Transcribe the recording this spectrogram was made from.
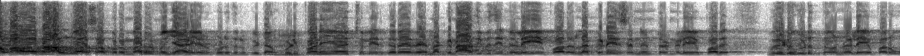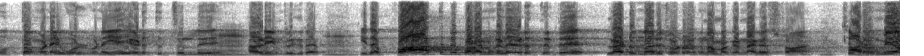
அழகா அல்வா சாப்பிடுற மாதிரி நம்ம ஞானிகள் கொடுத்துட்டு போயிட்டாங்க. குடிப்பானையே சொல்லியிருக்காரு லக்னாதிபதி நிலையை பாரு லக்னேசன் நின்ற நிலையை பாரு வீடு கொடுத்தவன் நிலையை பாரு உத்தமனை உள்வினையை எடுத்து சொல்லு அப்படின்னு இருக்கிறார் இத பார்த்துட்டு பலன்களை எடுத்துட்டு லட்டு மாதிரி சொல்றதுக்கு நமக்கு என்ன கஷ்டம்? அருமையா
